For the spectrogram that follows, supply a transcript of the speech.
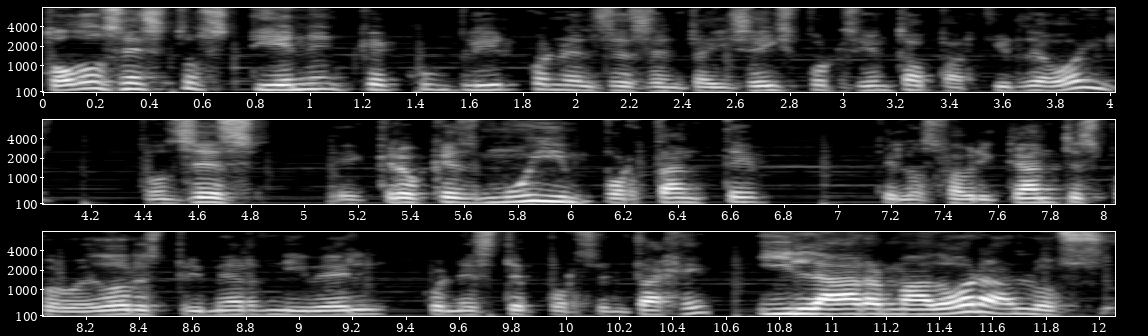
Todos estos tienen que cumplir con el 66% a partir de hoy. Entonces, eh, creo que es muy importante que los fabricantes, proveedores primer nivel con este porcentaje y la armadora los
